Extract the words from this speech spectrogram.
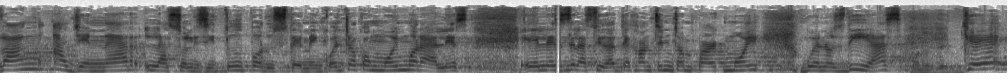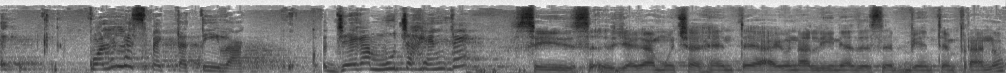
van a llenar la solicitud por usted. Me encuentro con Moy Morales, él es de la ciudad de Huntington Park. Moy, buenos días. Buenos días. ¿Qué, ¿Cuál es la expectativa? ¿Llega mucha gente? Sí, llega mucha gente. Hay una línea desde bien temprano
